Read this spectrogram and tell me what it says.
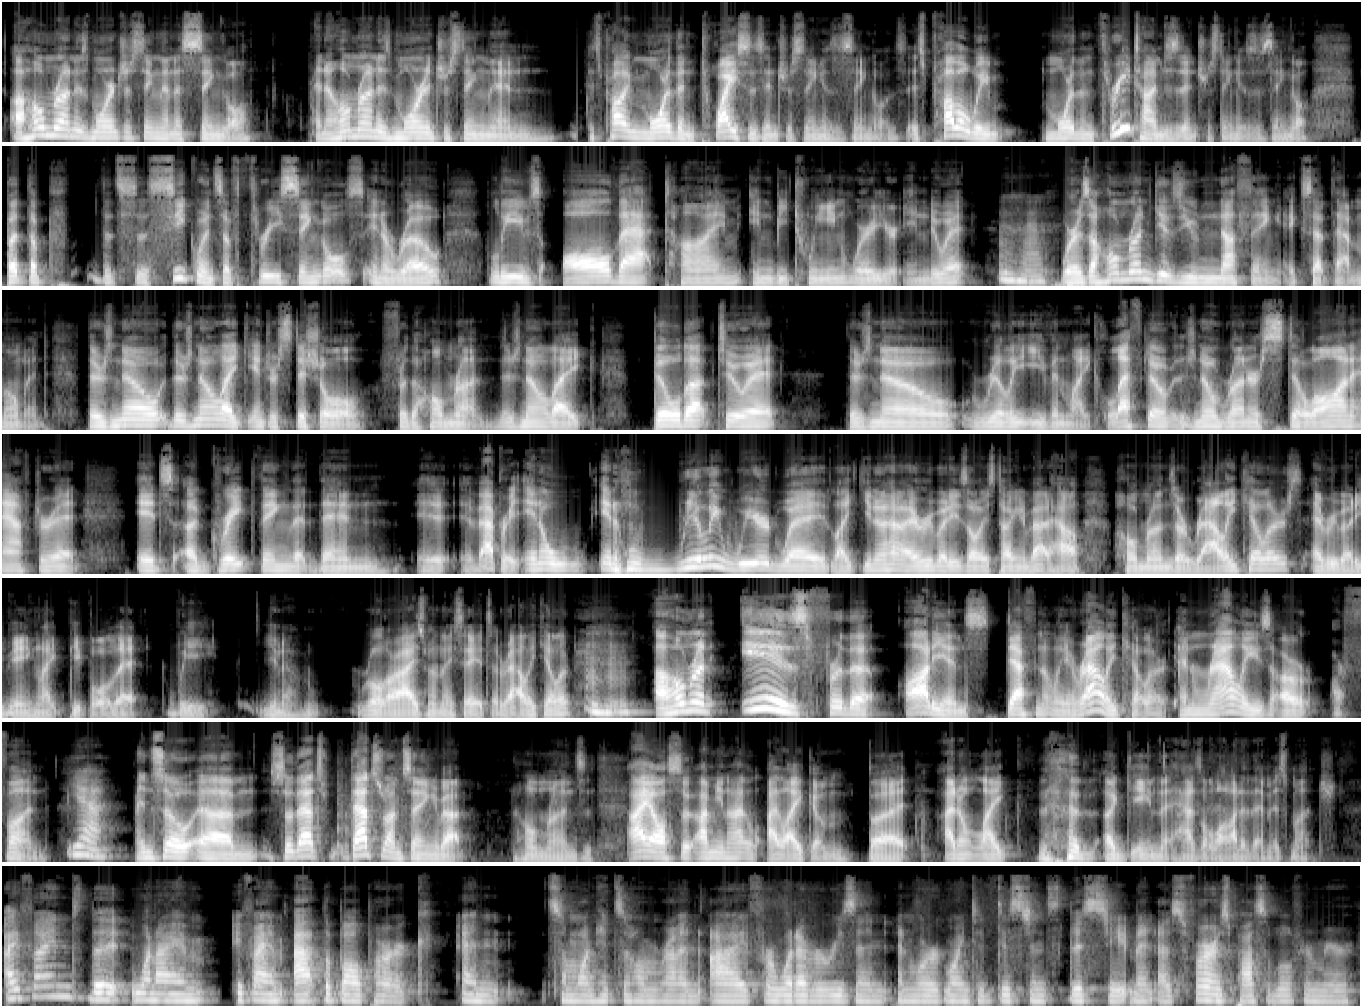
a home run is more interesting than a single, and a home run is more interesting than it's probably more than twice as interesting as a single. It's, it's probably more than three times as interesting as a single. But the, the the sequence of three singles in a row leaves all that time in between where you're into it. Mm-hmm. Whereas a home run gives you nothing except that moment. There's no there's no like interstitial for the home run. There's no like build up to it. There's no really even like leftover. There's no runner still on after it. It's a great thing that then it evaporates in a in a really weird way. Like you know how everybody's always talking about how home runs are rally killers. Everybody being like people that we you know roll our eyes when they say it's a rally killer. Mm-hmm. A home run is for the audience definitely a rally killer, and rallies are are fun. Yeah. And so, um, so that's that's what I'm saying about home runs. I also, I mean, I I like them, but I don't like a game that has a lot of them as much. I find that when I'm, if I am at the ballpark and someone hits a home run, I, for whatever reason, and we're going to distance this statement as far as possible from your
